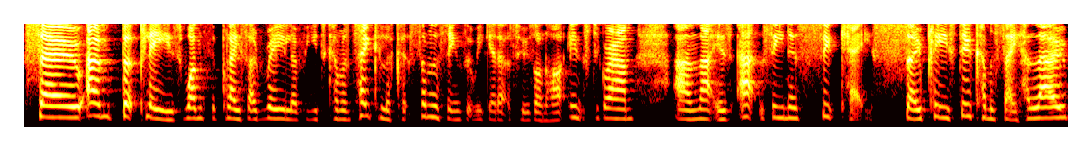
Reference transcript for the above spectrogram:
So, um, but please, one place I'd really love for you to come and take a look at some of the things that we get up to is on our Instagram, and that is at Zena's Suitcase. So please do come and say hello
